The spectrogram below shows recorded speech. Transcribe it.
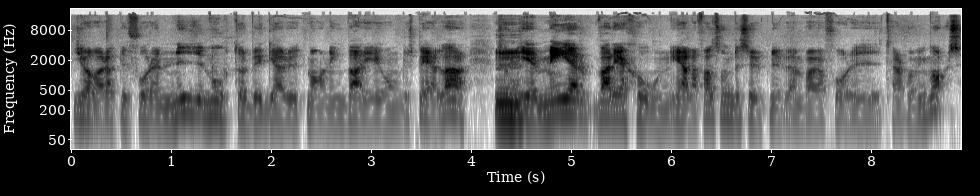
gör att du får en ny motorbyggarutmaning varje gång du spelar. Som Mm. ger mer variation, i alla fall som det ser ut nu, än vad jag får i Terraforming Mars.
